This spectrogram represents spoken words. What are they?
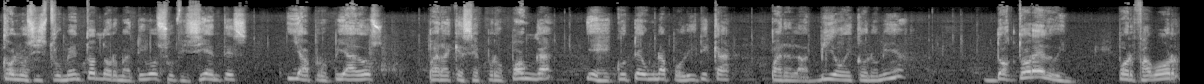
con los instrumentos normativos suficientes y apropiados para que se proponga y ejecute una política para la bioeconomía? Doctor Edwin, por favor,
